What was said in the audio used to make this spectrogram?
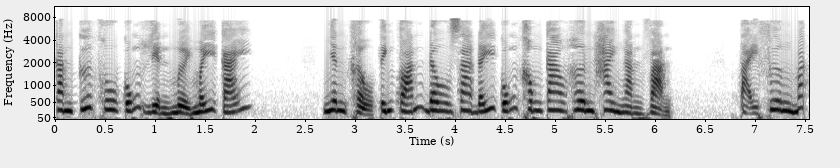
Căn cứ khu cũng liền mười mấy cái. Nhân khẩu tính toán đâu ra đấy cũng không cao hơn hai ngàn vạn. Tại phương Bắc.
